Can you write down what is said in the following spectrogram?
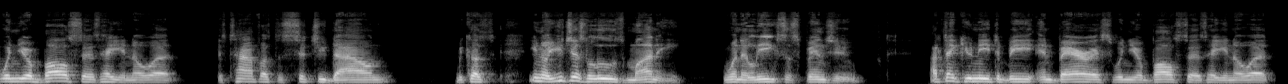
when your boss says, "Hey, you know what? It's time for us to sit you down," because you know you just lose money when the league suspends you. I think you need to be embarrassed when your boss says, "Hey, you know what?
